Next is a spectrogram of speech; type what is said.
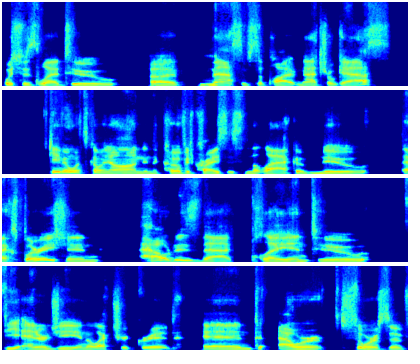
which has led to a massive supply of natural gas. Given what's going on in the COVID crisis and the lack of new exploration, how does that play into the energy and electric grid and our source of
